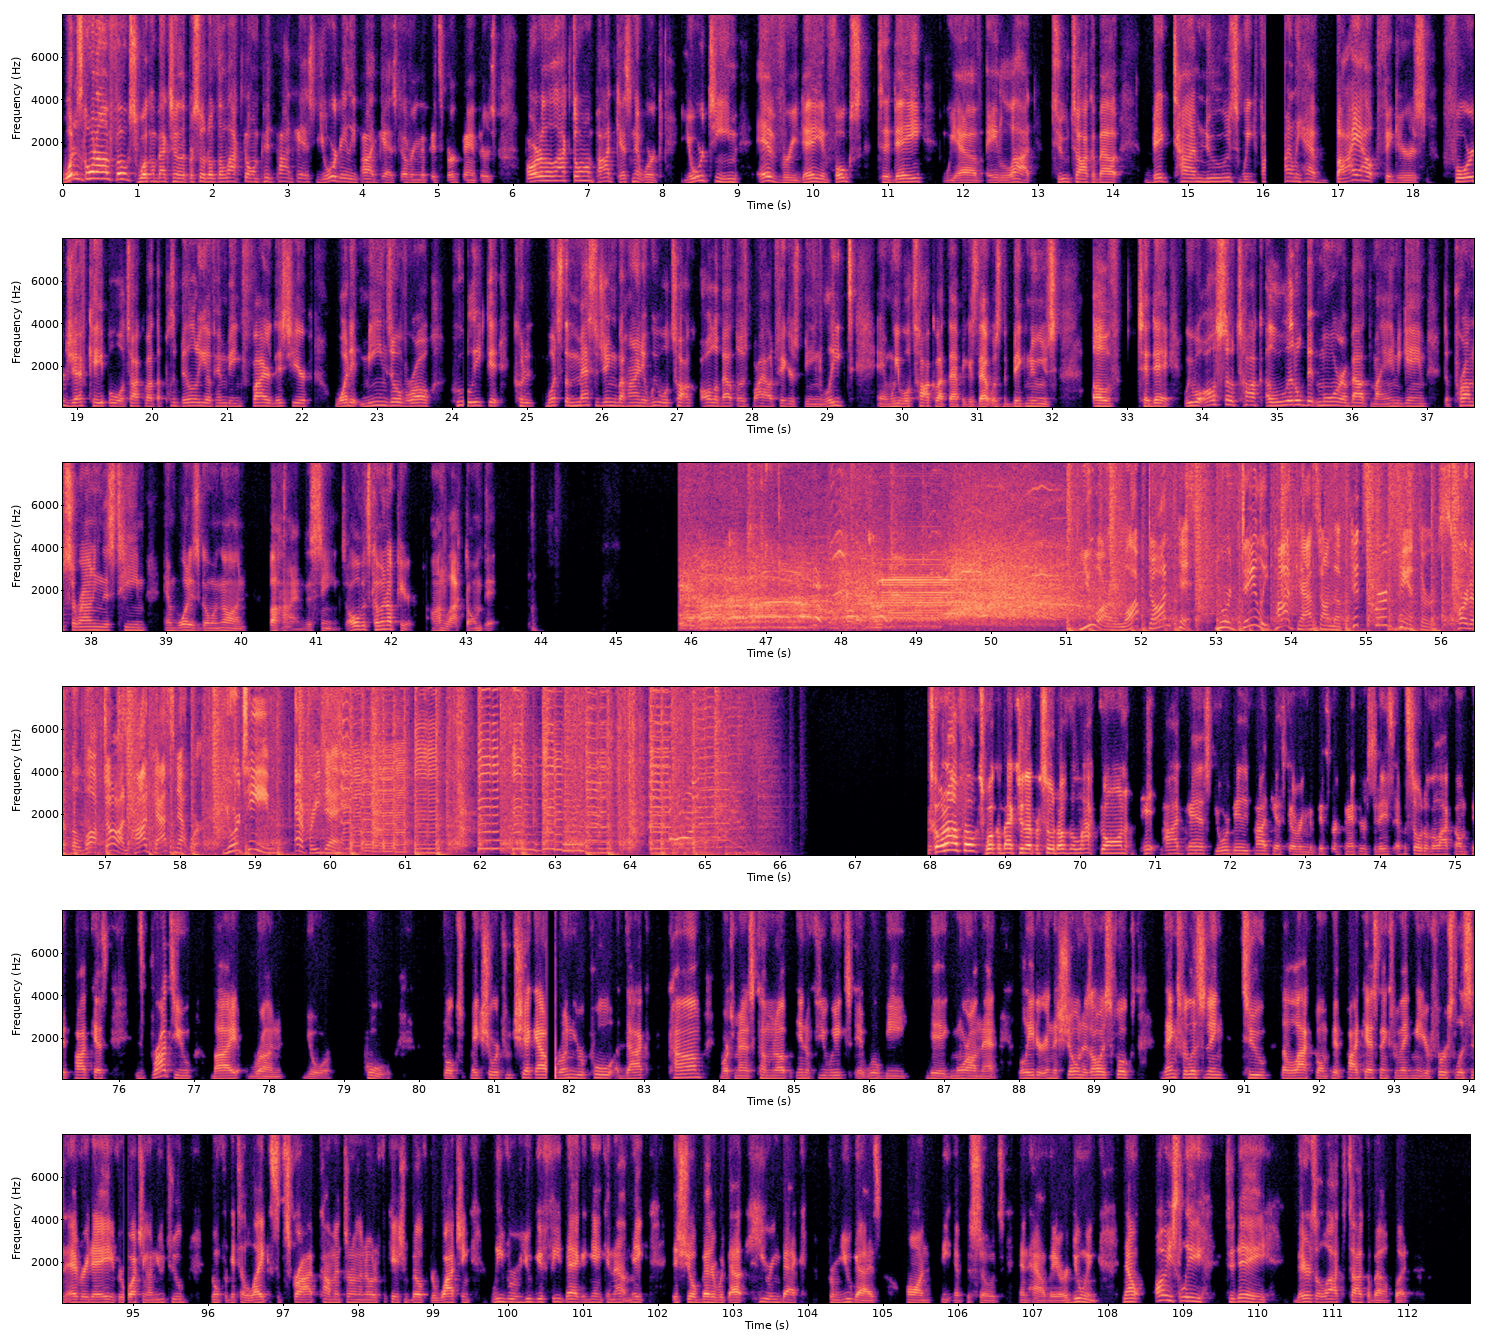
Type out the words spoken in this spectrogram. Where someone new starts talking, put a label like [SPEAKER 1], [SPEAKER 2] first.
[SPEAKER 1] What is going on, folks? Welcome back to another episode of the Locked On Pitt Podcast, your daily podcast covering the Pittsburgh Panthers, part of the Locked On Podcast Network, your team every day. And, folks, today we have a lot to talk about. Big time news. We finally have buyout figures for Jeff Capel. We'll talk about the possibility of him being fired this year, what it means overall, who leaked it could it, what's the messaging behind it? We will talk all about those buyout figures being leaked and we will talk about that because that was the big news of today. We will also talk a little bit more about the miami game the problems surrounding this team and what is going on behind the scenes. All of it's coming up here on locked on Pitt
[SPEAKER 2] You are Locked On Pitt, your daily podcast on the Pittsburgh Panthers, part of the Locked On Podcast Network. Your team every day.
[SPEAKER 1] What's going on, folks? Welcome back to another episode of the Locked On Pitt Podcast, your daily podcast covering the Pittsburgh Panthers. Today's episode of the Locked On Pitt Podcast is brought to you by Run Your Pool folks, make sure to check out runyourpool.com. March Madness coming up in a few weeks. It will be big. More on that later in the show. And as always, folks, thanks for listening to the Locked On Pitt podcast. Thanks for making it your first listen every day. If you're watching on YouTube, don't forget to like, subscribe, comment, turn on the notification bell. If you're watching, leave a review, give feedback. Again, cannot make this show better without hearing back from you guys on the episodes and how they are doing. Now, obviously, today there's a lot to talk about, but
